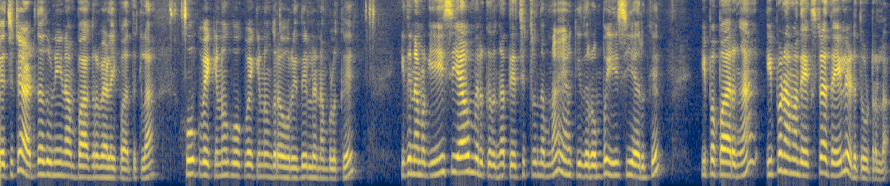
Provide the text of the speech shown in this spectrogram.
வச்சுட்டு அடுத்த துணியை நம்ம பார்க்குற வேலையை பார்த்துக்கலாம். ஹூக் வைக்கணும் ஹூக் வைக்கணுங்கிற ஒரு இது இல்லை நம்மளுக்கு. இது நமக்கு ஈஸியாகவும் இருக்குதுங்க. தைச்சிட்டு இருந்தோம்னா எனக்கு இது ரொம்ப ஈஸியாக இருக்குது இப்போ பாருங்கள் இப்போ நம்ம அந்த எக்ஸ்ட்ரா தையல் எடுத்து விட்டுறலாம்.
